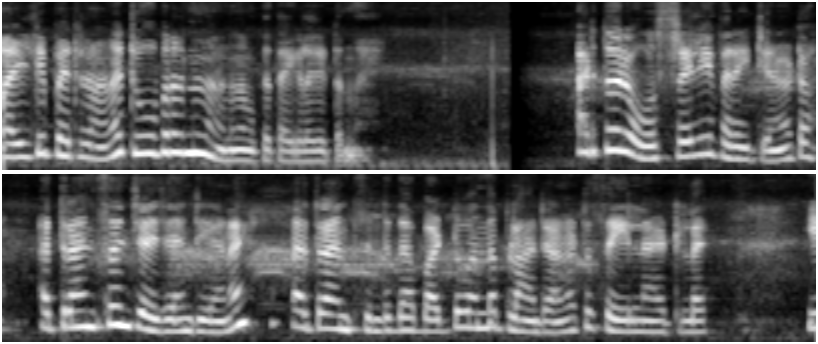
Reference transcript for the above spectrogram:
മൾട്ടി പെറ്ററാണ് ട്യൂബറിൽ നിന്നാണ് നമുക്ക് തൈകൾ കിട്ടുന്നത്. അടുത്തൊരു ഓസ്ട്രേലിയൻ വെറൈറ്റിയാണ് കേട്ടോ. അത്രാൻസൻ ജൈജാന്റിയാണ് അത്രാൻസിന്റെ ദ ബഡ് വന്ന പ്ലാന്റ് ആണ് കേട്ടോ സെയിലിനായിട്ടുള്ളത് ഈ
